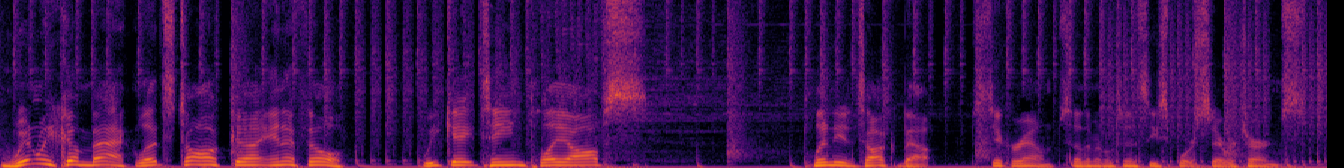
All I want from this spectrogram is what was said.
When we come back, let's talk uh, NFL Week 18 playoffs. Plenty to talk about. Stick around. Southern Middle Tennessee Sports Day returns.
